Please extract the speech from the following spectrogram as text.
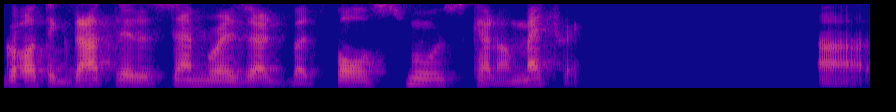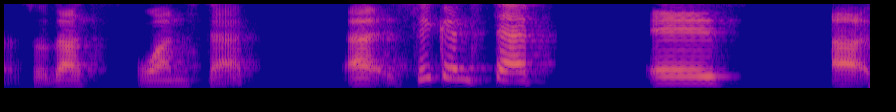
got exactly the same result, but for smooth Kähler metric. Uh, so that's one step. Uh, second step is uh,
